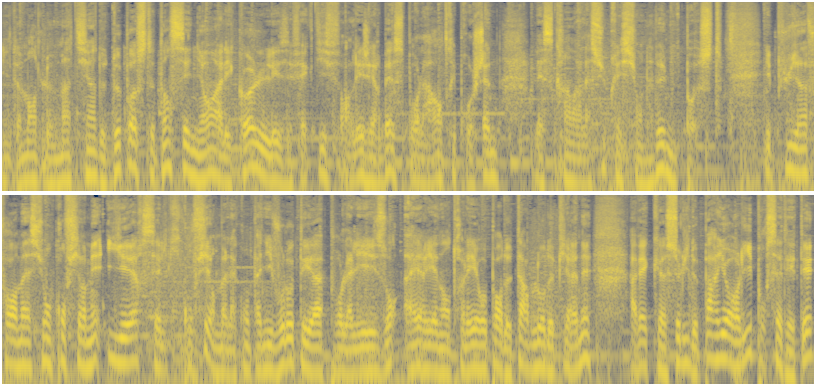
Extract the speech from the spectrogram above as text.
Ils demandent le maintien de deux postes d'enseignants à l'école. Les effectifs en légère baisse pour la rentrée prochaine laissent craindre la suppression d'un demi-poste. Et puis information confirmée hier, celle qui confirme la compagnie Volotea pour la liaison aérienne entre l'aéroport de Tarbes de Pyrénées avec celui de Paris-Orly pour cet été.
